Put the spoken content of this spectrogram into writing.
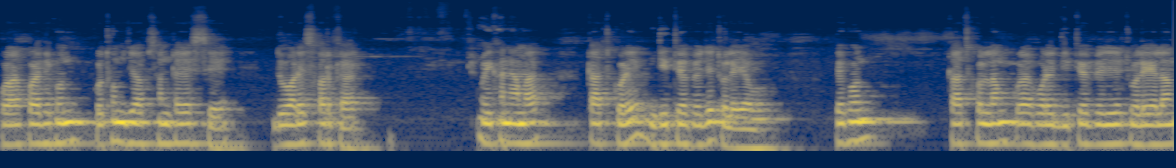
করার পরে দেখুন প্রথম যে অপশানটা এসছে, দুয়ারে সরকার। ওইখানে আমরা টাচ করে দ্বিতীয় পেজে চলে যাব। দেখুন টাচ করলাম, করার পরে দ্বিতীয় পেজে চলে এলাম।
